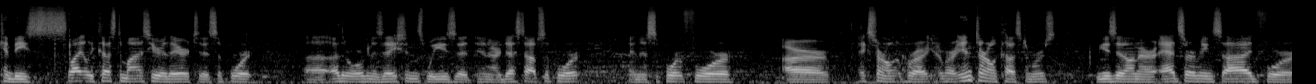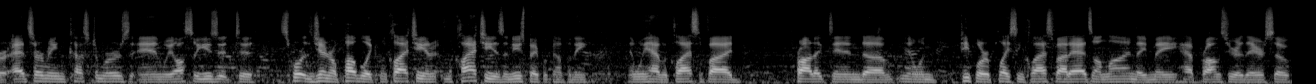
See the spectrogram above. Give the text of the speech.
can be slightly customized here or there to support uh, other organizations. We use it in our desktop support and the support for our external for our, our internal customers. We use it on our ad serving side for ad serving customers, and we also use it to support the general public. McClatchy, McClatchy is a newspaper company, and we have a classified product. And um, you know, when people are placing classified ads online, they may have problems here or there. So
